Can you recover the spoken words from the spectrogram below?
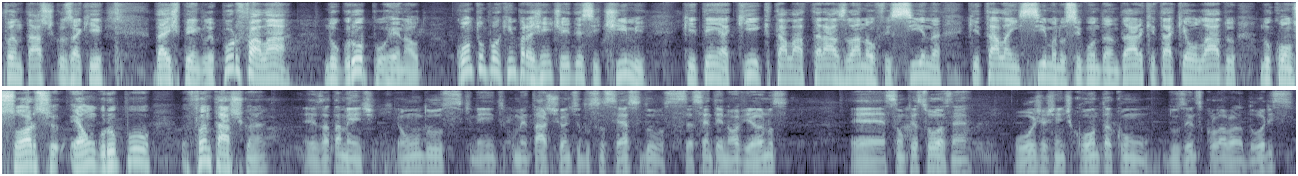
fantásticos aqui da Spengler. Por falar no grupo, Reinaldo. Conta um pouquinho pra gente aí desse time que tem aqui, que está lá atrás, lá na oficina, que está lá em cima no segundo andar, que está aqui ao lado no consórcio. É um grupo fantástico, né? Exatamente. É um dos, que nem tu comentaste antes do sucesso dos 69 anos, é, são pessoas, né? Hoje a gente conta com 200 colaboradores,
